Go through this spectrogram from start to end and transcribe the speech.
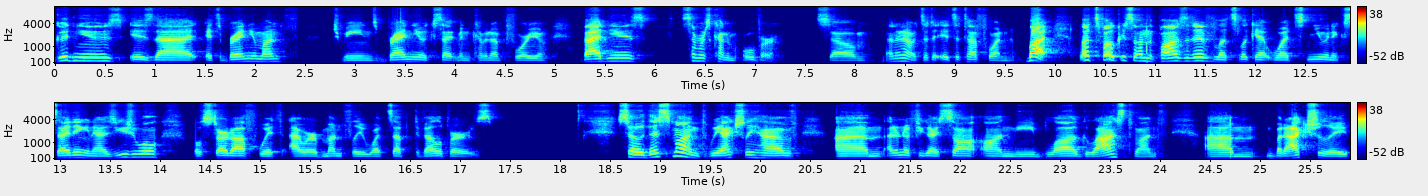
good news is that it's a brand new month, which means brand new excitement coming up for you. Bad news, summer's kind of over. So I don't know, it's a, it's a tough one. But let's focus on the positive. Let's look at what's new and exciting. And as usual, we'll start off with our monthly What's Up developers. So this month we actually have, um, I don't know if you guys saw on the blog last month, um, but actually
